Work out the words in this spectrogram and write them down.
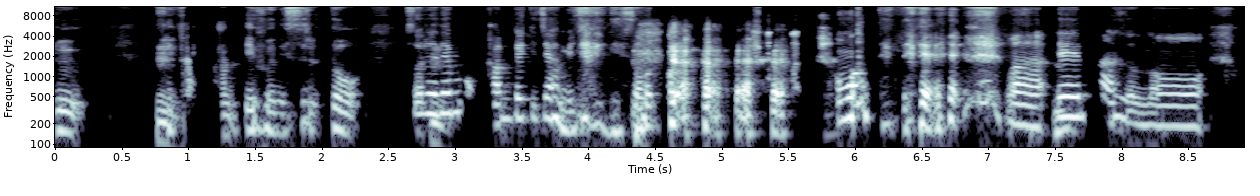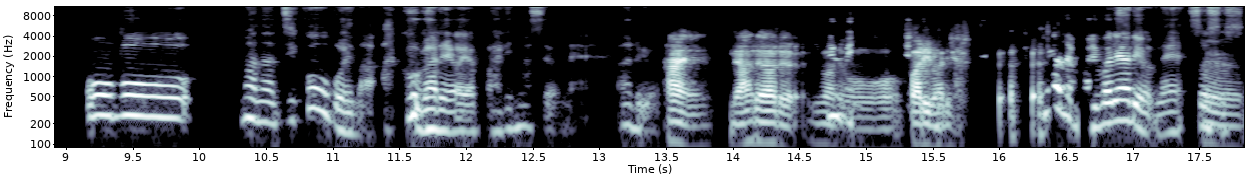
世界観っていうふうにすると、それでもう完璧じゃんみたいに そう思ってて、まあ、で、まあ、その、応募、まだ自己応募への憧れはやっぱありますよね。あるよね。はい。あるある。今でもバリバリある。今でもバリバリあるよね。そうそうそううん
